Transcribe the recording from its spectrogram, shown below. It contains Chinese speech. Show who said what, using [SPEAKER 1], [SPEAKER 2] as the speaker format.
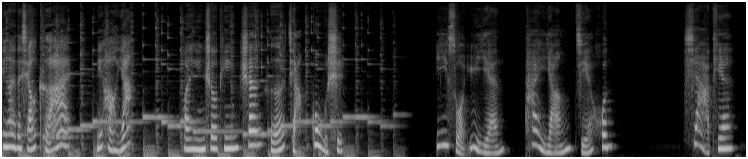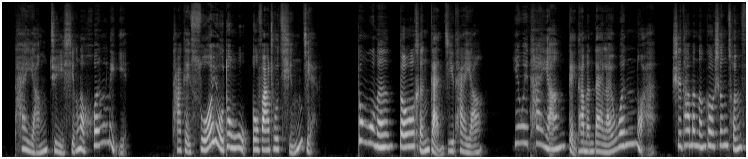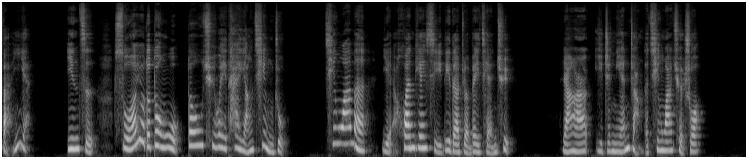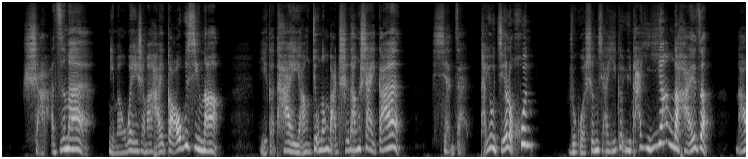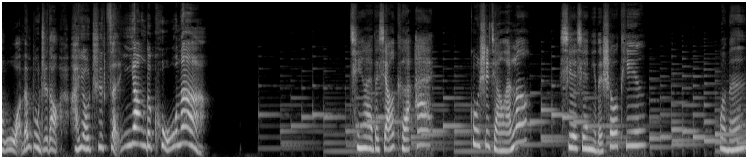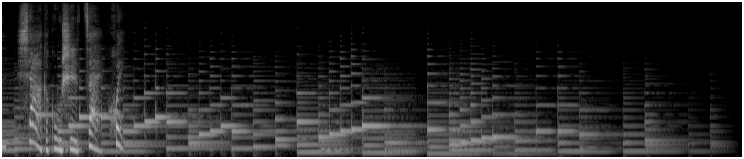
[SPEAKER 1] 亲爱的小可爱，你好呀！欢迎收听山河讲故事。《伊索寓言》：太阳结婚。夏天，太阳举行了婚礼，他给所有动物都发出请柬，动物们都很感激太阳，因为太阳给他们带来温暖。使它们能够生存繁衍，因此所有的动物都去为太阳庆祝。青蛙们也欢天喜地的准备前去。然而，一只年长的青蛙却说：“
[SPEAKER 2] 傻子们，你们为什么还高兴呢？一个太阳就能把池塘晒干。现在他又结了婚。”如果生下一个与他一样的孩子，那我们不知道还要吃怎样的苦呢？
[SPEAKER 1] 亲爱的小可爱，故事讲完了，谢谢你的收听，我们下个故事再会。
